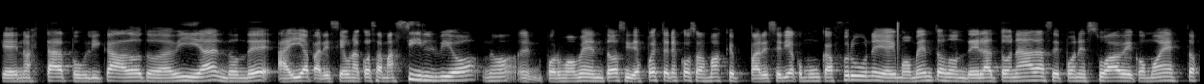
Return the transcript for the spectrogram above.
que no está publicado todavía, en donde ahí aparecía una cosa más Silvio, ¿no? En- por momentos, y después tenés cosas más que parecería como un cafrune, y hay momentos donde la tonada se pone suave como esto,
